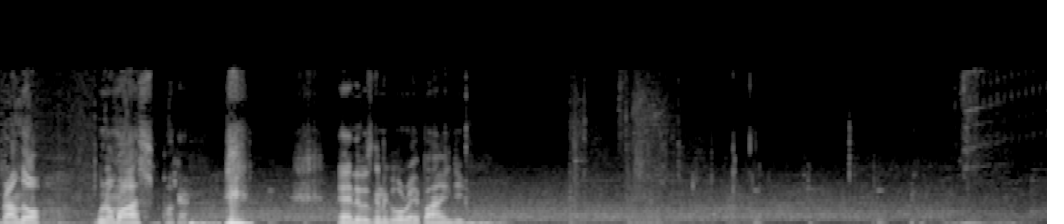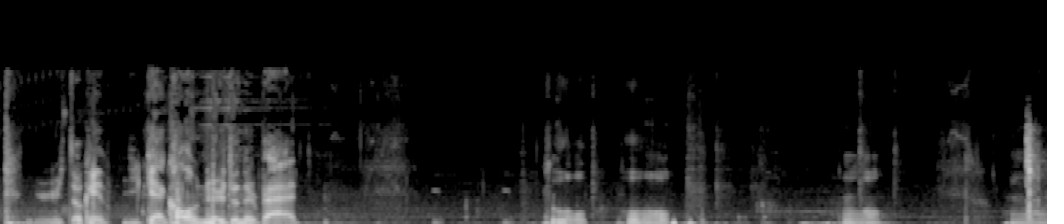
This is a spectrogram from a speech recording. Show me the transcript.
Brando, uno más. Okay. and it was gonna go right behind you. Nerds. Okay, you can't call them nerds when they're bad. Lol. Lol. Lol. Lol.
